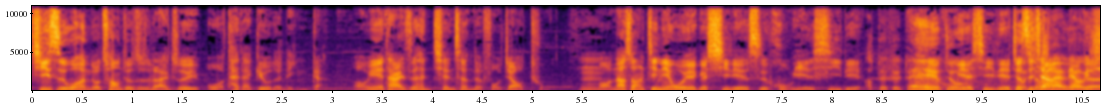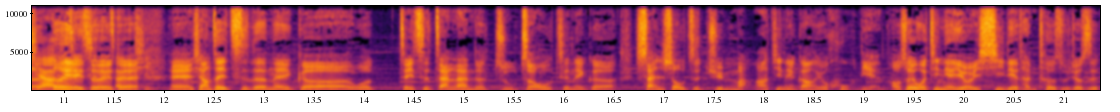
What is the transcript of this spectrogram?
其实我很多创作就是来自于我太太给我的灵感哦，因为她也是很虔诚的佛教徒。嗯哦，那像今年我有一个系列是虎爷系列啊，对对对，哎，虎爷系列就是这样来聊一下，对对对，哎，像这一次的那个我。这一次展览的主轴是那个三兽之君嘛，啊，今年刚好有虎年哦，所以我今年有一系列很特殊，就是。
